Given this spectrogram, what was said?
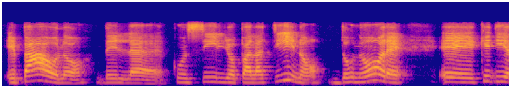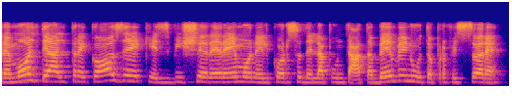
e Paolo del Consiglio Palatino d'onore e che dire, molte altre cose che sviscereremo nel corso della puntata. Benvenuto, professore.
